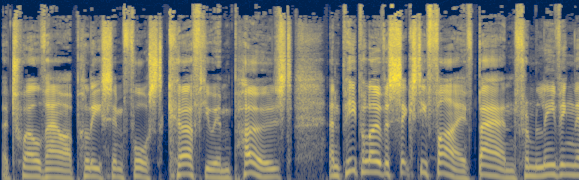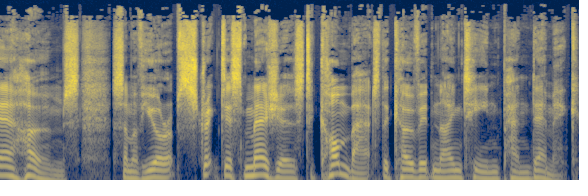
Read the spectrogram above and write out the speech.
a 12 hour police enforced curfew imposed, and people over 65 banned from leaving their homes, some of Europe's strictest measures to combat the COVID 19 pandemic.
